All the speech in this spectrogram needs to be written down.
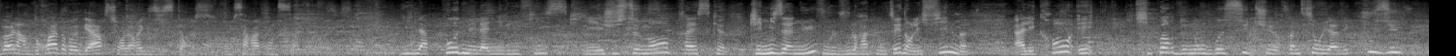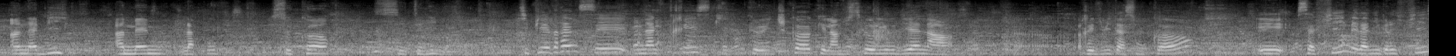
vole un droit de regard sur leur existence. Donc ça raconte ça oui, la peau de Mélanie Griffiths, qui est justement presque, qui est mise à nu, vous, le racontez dans les films, à l'écran, et qui porte de nombreuses sutures, comme si on lui avait cousu un habit à même la peau. Ce corps, c'est terrible. Tippi Hedren, c'est une actrice que Hitchcock et l'industrie hollywoodienne a euh, réduite à son corps. Et sa fille, Mélanie Griffiths,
